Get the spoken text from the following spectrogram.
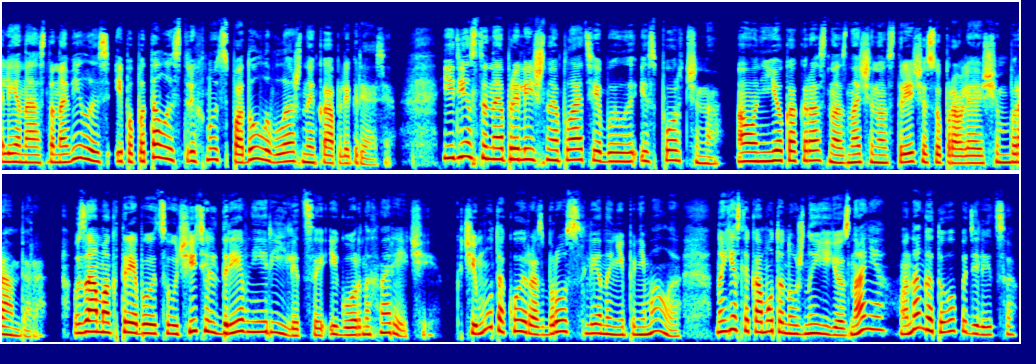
Лена остановилась и попыталась стряхнуть с подола влажные капли грязи. Единственное приличное платье было испорчено, а у нее как раз назначена встреча с управляющим Брамбера. В замок требуется учитель древней рилицы и горных наречий. К чему такой разброс, Лена не понимала, но если кому-то нужны ее знания, она готова поделиться.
